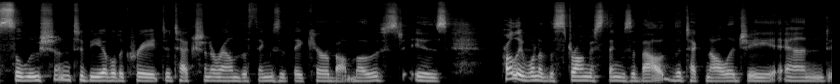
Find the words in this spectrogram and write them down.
solution to be able to create detection around the things that they care about most is probably one of the strongest things about the technology. And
